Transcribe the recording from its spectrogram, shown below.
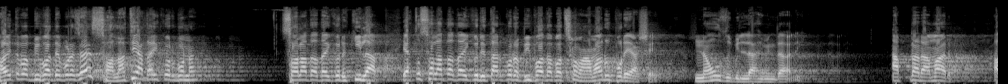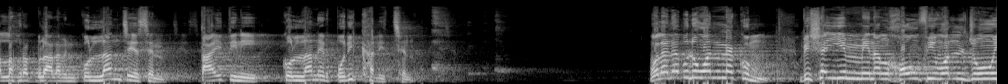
হয়তো বা বিপদে পড়েছে, সলাতই আদায় করব না। সলাত আদায় করে কি লাভ? এত সলাত আদায় করি তারপরে বিপদ আপদ সব আমার উপরে আসে। নওজুবিল্লাহ আলী আপনার, আমার আল্লাহ রাবুল্লা আলমিন কল্যাণ চেয়েছেন, তাই তিনি কল্যাণের পরীক্ষা নিচ্ছেন। ولنبلونكم بشيء من الخوف والجوع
